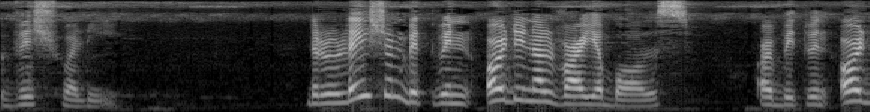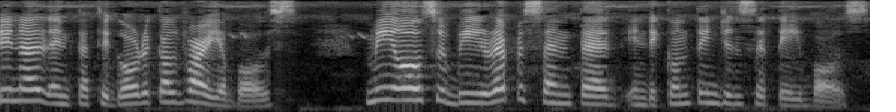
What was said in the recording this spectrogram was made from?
visually. The relation between ordinal variables or between ordinal and categorical variables may also be represented in the contingency tables,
